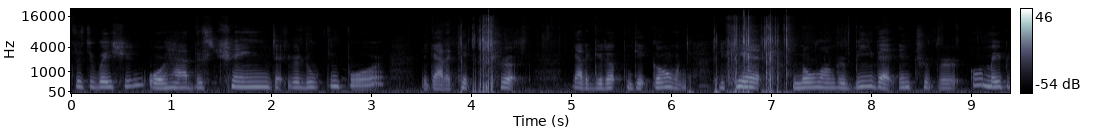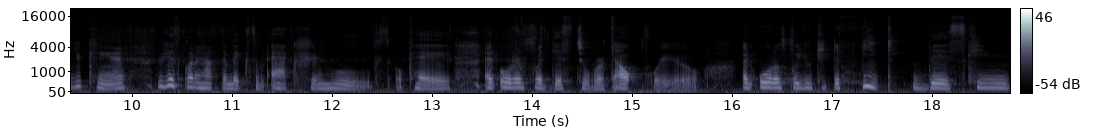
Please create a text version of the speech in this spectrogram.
situation or have this change that you're looking for? You got to take the trip. You got to get up and get going. You can't no longer be that introvert, or maybe you can. You're just going to have to make some action moves, okay, in order for this to work out for you. In order for you to defeat this king,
